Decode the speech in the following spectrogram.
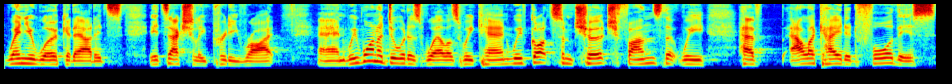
when you work it out, it's, it's actually pretty right and we want to do it as well as we can. We've got some church funds that we have allocated for this,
